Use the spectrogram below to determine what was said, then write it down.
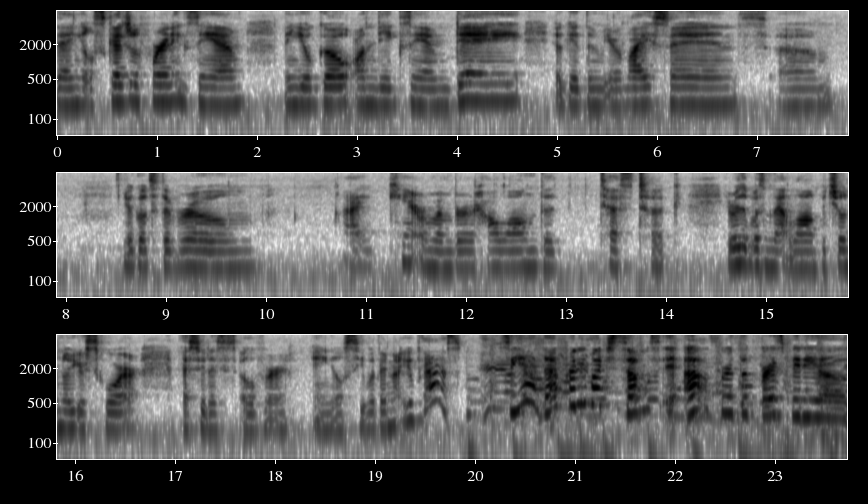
then you'll schedule for an exam, then you'll go on the exam day You'll give them your license. Um, you'll go to the room. I can't remember how long the test took. It really wasn't that long, but you'll know your score as soon as it's over and you'll see whether or not you pass. So yeah, that pretty much sums it up for the first video.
